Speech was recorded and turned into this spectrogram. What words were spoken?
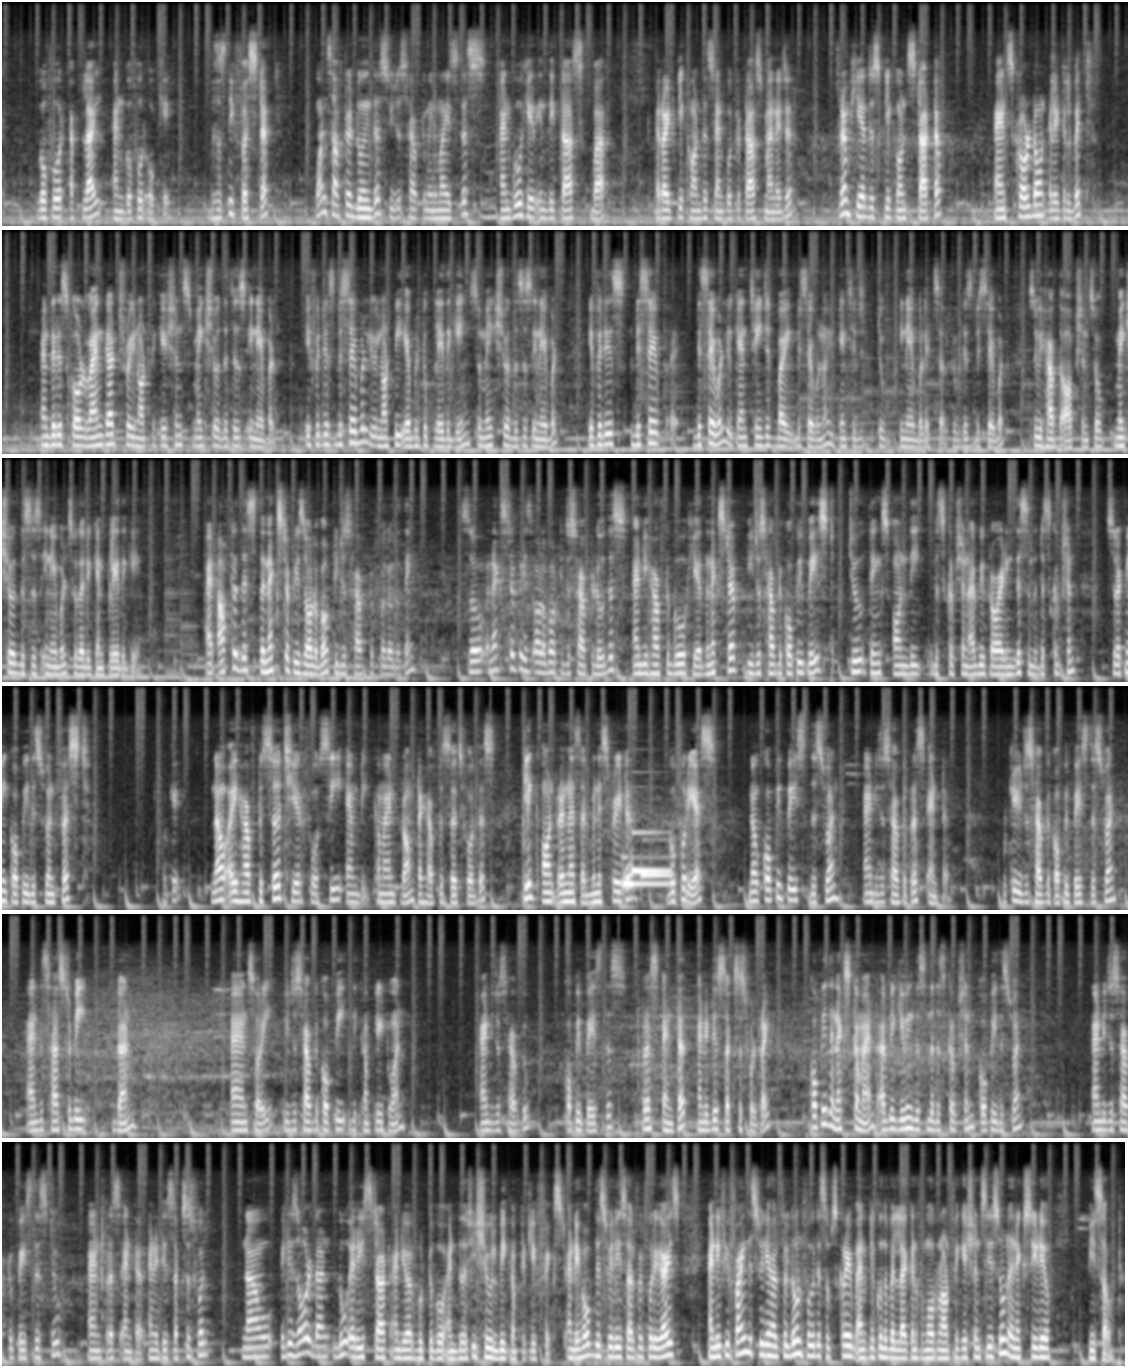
Go for apply and go for ok this is the first step. Once after doing this you just have to minimize this and go here in the taskbar right click on this and go to task manager. From here just click on startup and scroll down a little bit and there is called Vanguard Tray notifications. Make sure this is enabled. If it is disabled you will not be able to play the game so make sure this is enabled. If it is disab disabled you can change it by disable now. You can change it to enable itself if it is disabled. So we have the option. So make sure this is enabled so that you can play the game. And after this the next step is all about. You just have to follow the thing so next step is all about you just have to do this and you have to go here. The next step you just have to copy paste two things on the description. I'll be providing this in the description. So let me copy this one first. Okay. Now I have to search here for CMD command prompt. I have to search for this. Click on run as administrator. Go for yes. Now copy paste this one and you just have to press enter. Okay you just have to copy paste this one and this has to be done and sorry you just have to copy the complete one. And you just have to copy paste this press enter and it is successful right? Copy the next command. I'll be giving this in the description. Copy this one. And you just have to paste this too and press enter. And it is successful. Now it is all done. Do a restart and you're good to go. And the issue will be completely fixed. And i hope this video is helpful for you guys. And if you find this video helpful don't forget to subscribe and click on the bell icon for more notifications. See you soon in the next video peace out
